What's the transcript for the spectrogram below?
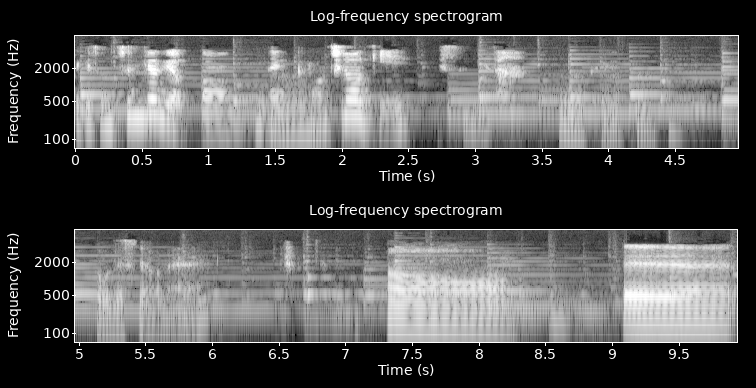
되게 좀 충격이었던, 네, 음. 그런 추억이 있습니다. うんうんうんうんそうですよね。あーで、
